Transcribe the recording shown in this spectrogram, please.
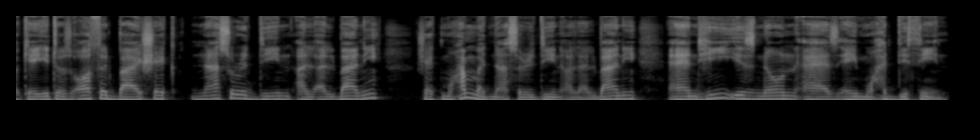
Okay, it was authored by Sheikh Nasruddin Al Albani, Sheikh Muhammad Nasruddin Al Albani, and he is known as a muhaddithin.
